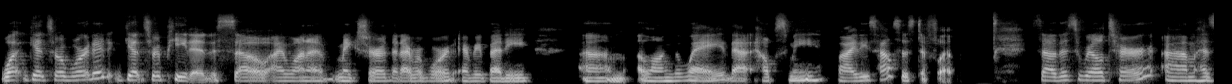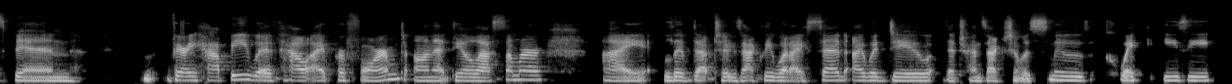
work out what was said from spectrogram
What gets rewarded gets repeated. So I want to make sure that I reward everybody um, along the way that helps me buy these houses to flip. So this realtor um, has been very happy with how I performed on that deal last summer. I lived up to exactly what I said I would do. The transaction was smooth, quick, easy.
